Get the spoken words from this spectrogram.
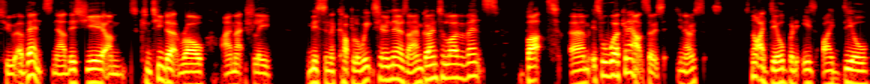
to events. Now, this year, I'm continuing that role. I'm actually missing a couple of weeks here and there as I am going to live events, but um, it's all working out. So it's, you know, it's, it's not ideal, but it is ideal.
